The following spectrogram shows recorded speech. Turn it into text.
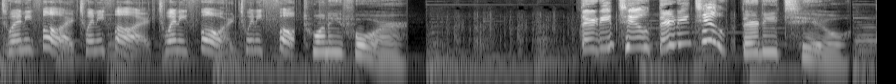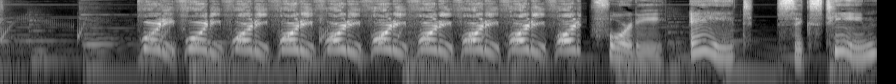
24, 24, 24, 24. 24, 32, 32. 32, 40, 40, 40, 40, 40, 40, 40, 40, 40, 40. 40, 8, 16,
